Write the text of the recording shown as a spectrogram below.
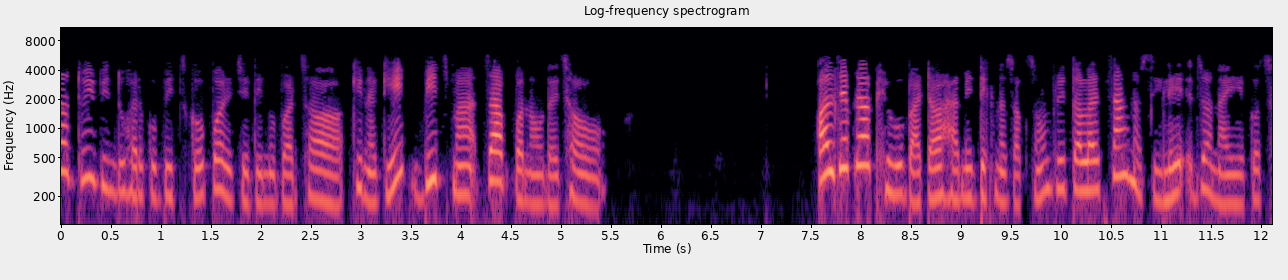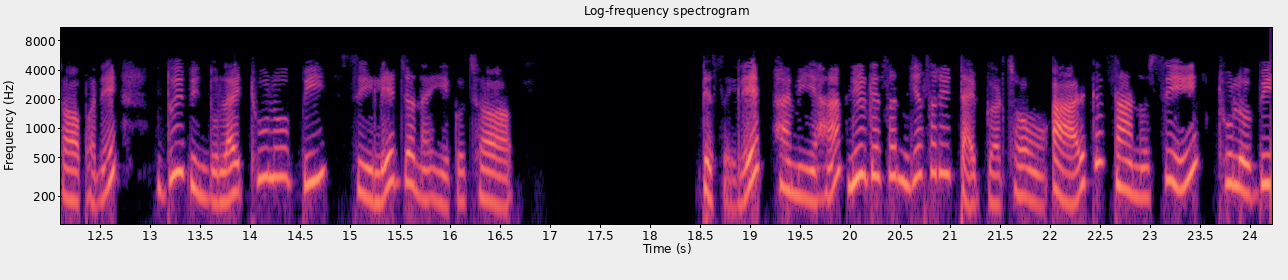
र दुई बिन्दुहरुको बीचको परिचय दिनुपर्छ किनकि बीचमा चाप बनाउँदै छौं अल्जेब्रा भ्यूबाट हामी देख्न सक्छौं वृत्तलाई सानो c ले जनाइएको छ भने दुई बिन्दुलाई ठूलो BC ले जनाइएको छ। त्यसैले हामी यहाँ निर्देशन यसरी टाइप गर्छौं। आर्क सानो c ठूलो B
